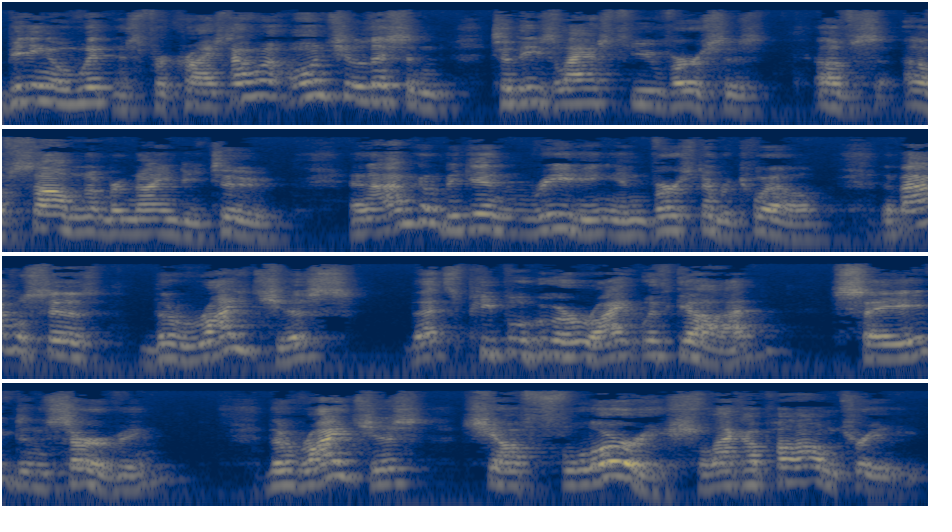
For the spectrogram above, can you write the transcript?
being a witness for Christ. I want, I want you to listen to these last few verses of, of Psalm number 92. And I'm going to begin reading in verse number 12. The Bible says, the righteous, that's people who are right with God, saved and serving, the righteous shall flourish like a palm tree.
